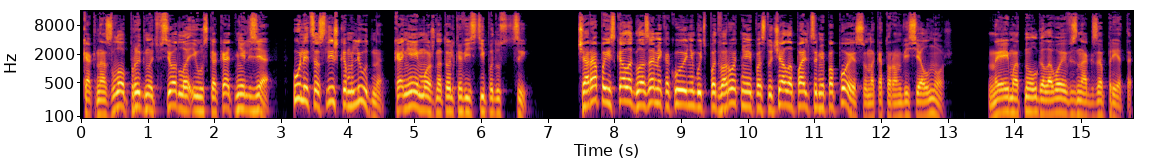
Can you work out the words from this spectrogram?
Как назло, прыгнуть в седло и ускакать нельзя. Улица слишком людна, коней можно только вести под узцы. Чара поискала глазами какую-нибудь подворотню и постучала пальцами по поясу, на котором висел нож. Ней мотнул головой в знак запрета.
